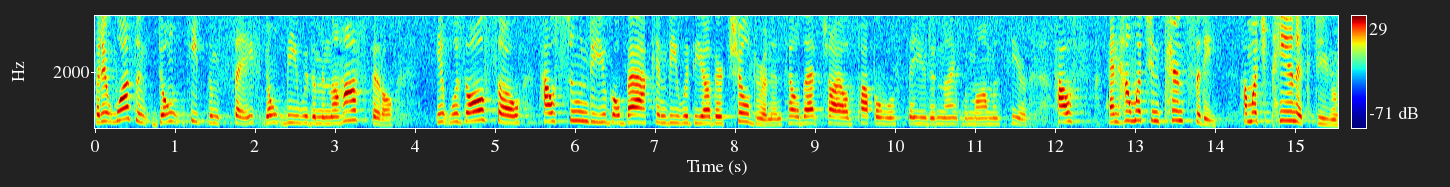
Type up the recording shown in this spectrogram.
But it wasn't don't keep them safe, don't be with them in the hospital. It was also how soon do you go back and be with the other children and tell that child, Papa will stay you tonight when Mama's here. How, and how much intensity, how much panic do you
